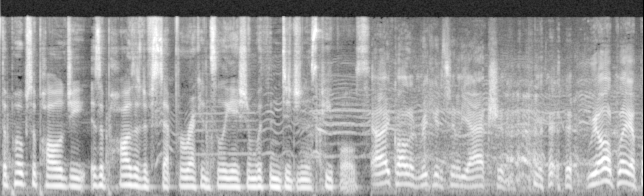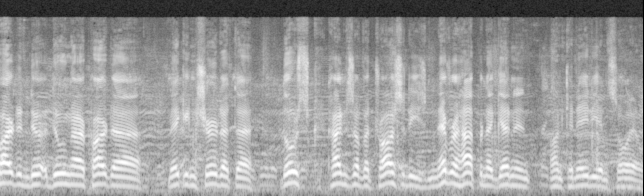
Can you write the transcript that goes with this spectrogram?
the Pope's apology is a positive step for reconciliation with Indigenous peoples. I call it reconciliation. we all play a part in do, doing our part, uh, making sure that uh, those kinds of atrocities never happen again in, on Canadian soil.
